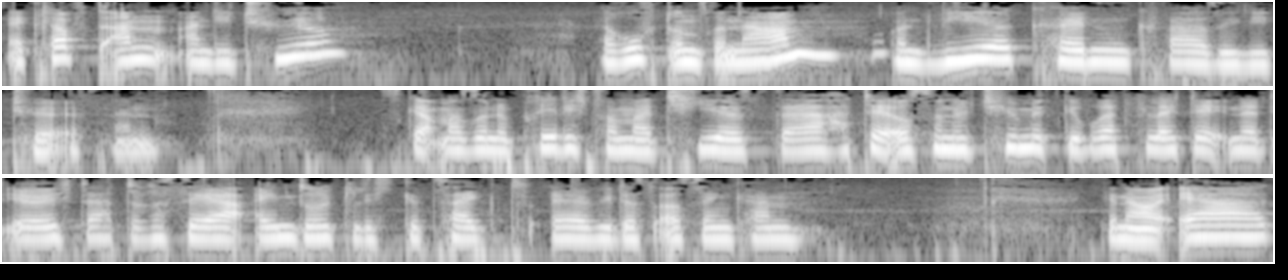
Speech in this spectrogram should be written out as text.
Er klopft an an die Tür, er ruft unsere Namen und wir können quasi die Tür öffnen. Gab mal so eine Predigt von Matthias, da hat er auch so eine Tür mitgebracht, vielleicht erinnert ihr euch, da hat er das sehr eindrücklich gezeigt, äh, wie das aussehen kann. Genau, er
